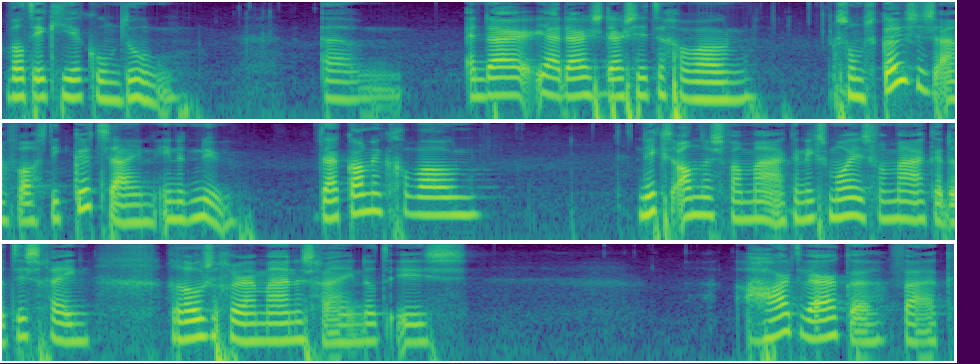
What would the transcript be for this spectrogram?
wat ik hier kom doen. Ehm, en daar, ja, daar, daar zitten gewoon soms keuzes aan vast die kut zijn in het nu. Daar kan ik gewoon niks anders van maken, niks moois van maken. Dat is geen roze geur en maneschijn. Dat is hard werken vaak,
